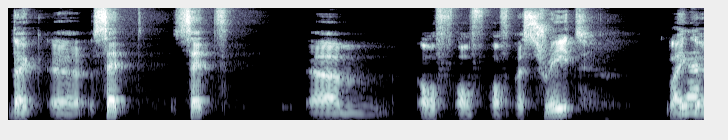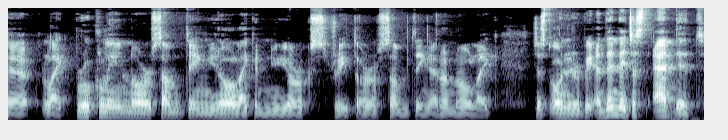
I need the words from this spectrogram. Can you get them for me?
like uh, set set um, of of of a street, like Yeah. uh, like Brooklyn or something, you know, like a New York street or something. I don't know, like just ordinary. pe- And then they just added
